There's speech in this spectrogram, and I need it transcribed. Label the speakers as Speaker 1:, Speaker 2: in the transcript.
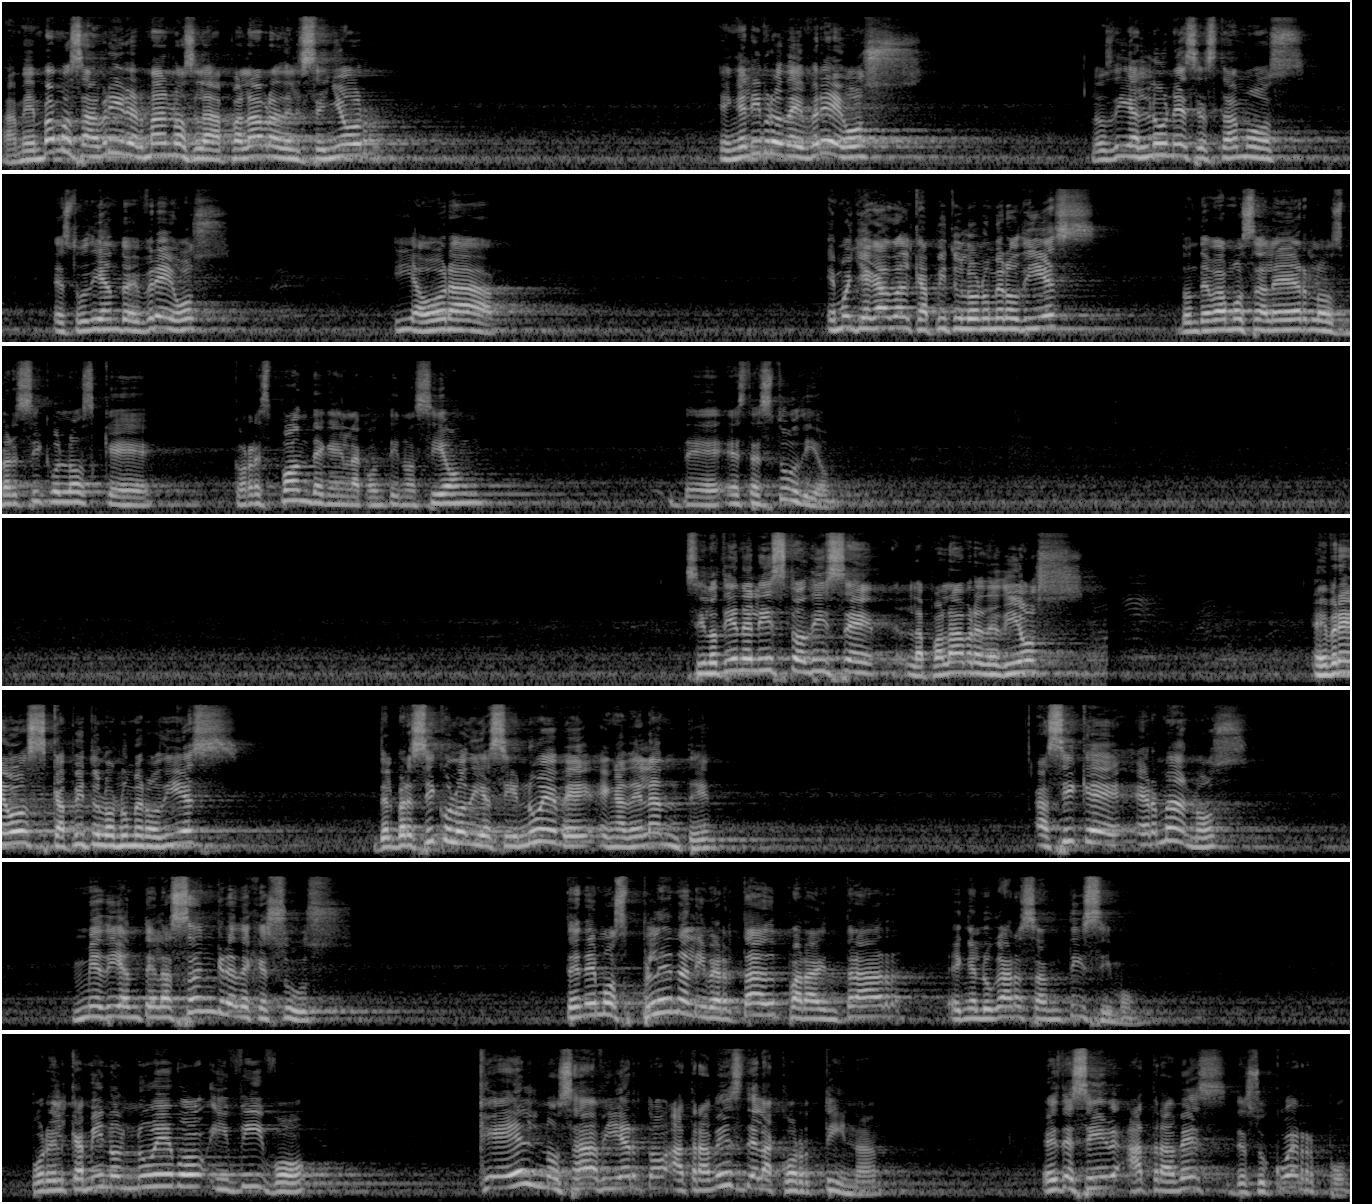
Speaker 1: Amén. Vamos a abrir, hermanos, la palabra del Señor en el libro de Hebreos. Los días lunes estamos estudiando Hebreos y ahora hemos llegado al capítulo número 10, donde vamos a leer los versículos que corresponden en la continuación de este estudio. Si lo tiene listo, dice la palabra de Dios. Hebreos capítulo número 10, del versículo 19 en adelante. Así que, hermanos, mediante la sangre de Jesús, tenemos plena libertad para entrar en el lugar santísimo, por el camino nuevo y vivo que Él nos ha abierto a través de la cortina, es decir, a través de su cuerpo.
